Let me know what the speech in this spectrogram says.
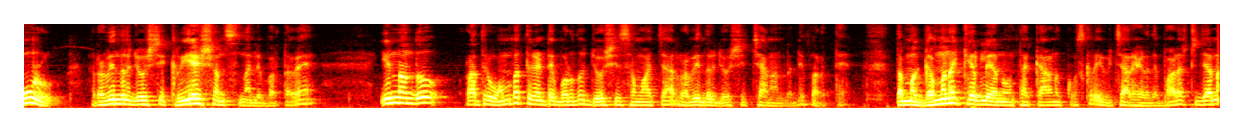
ಮೂರು ರವೀಂದ್ರ ಜೋಶಿ ಕ್ರಿಯೇಷನ್ಸ್ನಲ್ಲಿ ಬರ್ತವೆ. ಇನ್ನೊಂದು ರಾತ್ರಿ ಒಂಬತ್ತು ಗಂಟೆಗೆ ಬರೋದು ಜೋಶಿ ಸಮಾಚಾರ, ರವೀಂದ್ರ ಜೋಶಿ ಚಾನಲ್ನಲ್ಲಿ ಬರುತ್ತೆ. ತಮ್ಮ ಗಮನಕ್ಕಿರಲಿ ಅನ್ನುವಂಥ ಕಾರಣಕ್ಕೋಸ್ಕರ ಈ ವಿಚಾರ ಹೇಳಿದೆ. ಭಾಳಷ್ಟು ಜನ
